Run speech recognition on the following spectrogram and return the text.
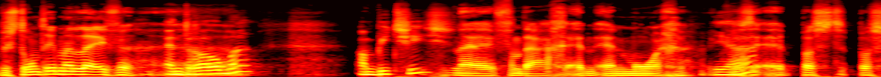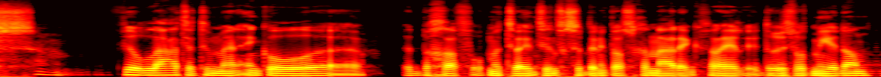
bestond in mijn leven. En dromen? Ambities? Nee, vandaag en, en morgen. Ja? Was, pas, pas veel later, toen mijn enkel het begaf op mijn 22e ben ik pas gaan nadenken van hey, er is wat meer dan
